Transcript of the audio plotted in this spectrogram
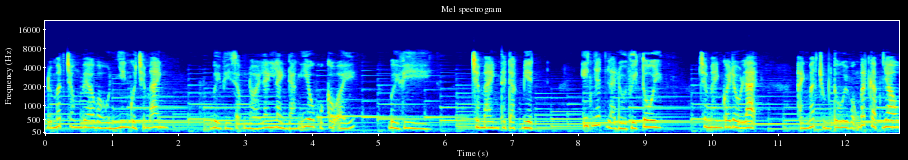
đôi mắt trong veo và hồn nhiên của Trâm Anh, bởi vì giọng nói lanh lành đáng yêu của cậu ấy, bởi vì Trâm Anh thật đặc biệt, ít nhất là đối với tôi. Trâm Anh quay đầu lại, ánh mắt chúng tôi bỗng bắt gặp nhau.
